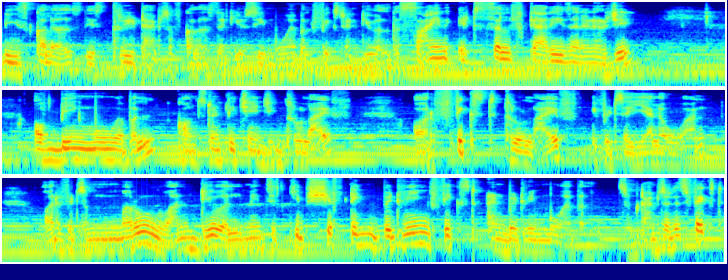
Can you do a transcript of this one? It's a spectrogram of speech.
these colors, these three types of colors that you see movable, fixed, and dual, the sign itself carries an energy of being movable, constantly changing through life, or fixed through life if it's a yellow one or if it's a maroon one dual means it keeps shifting between fixed and between movable. Sometimes it is fixed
